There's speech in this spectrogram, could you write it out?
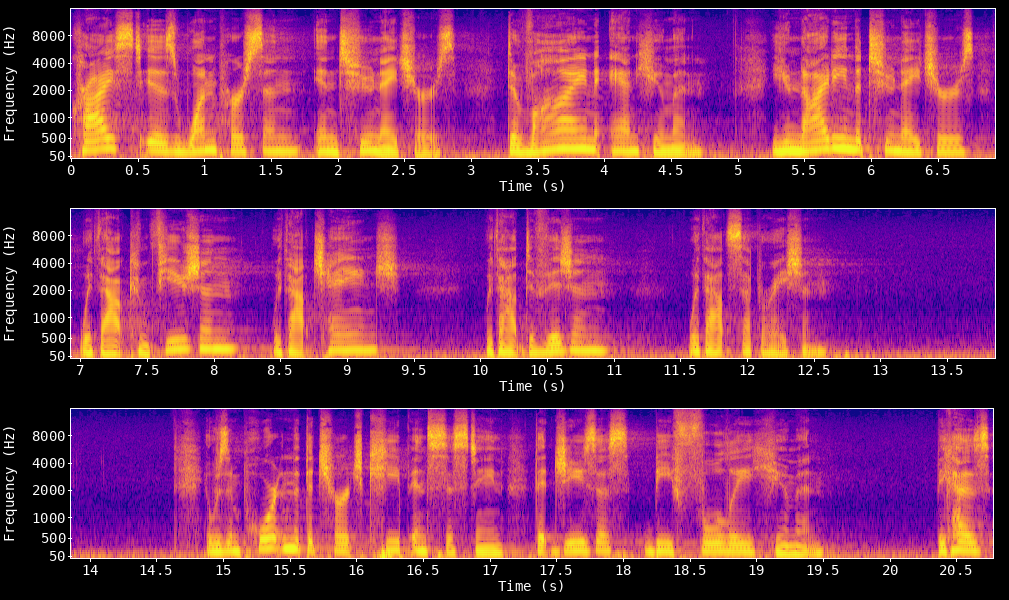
Christ is one person in two natures, divine and human, uniting the two natures without confusion, without change, without division, without separation. It was important that the church keep insisting that Jesus be fully human. Because,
